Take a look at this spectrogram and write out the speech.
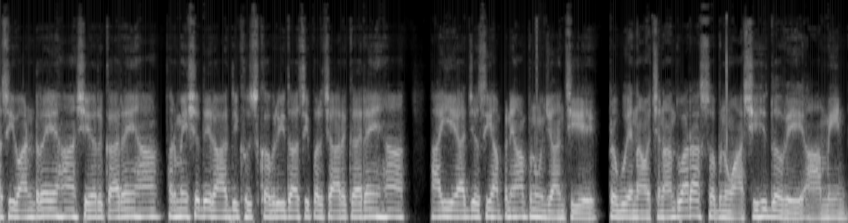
ਅਸੀਂ ਵੰਡ ਰਹੇ ਹਾਂ ਸ਼ੇਅਰ ਕਰ ਰਹੇ ਹਾਂ? ਪਰਮੇਸ਼ਰ ਦੇ ਰਾਜ ਦੀ ਖੁਸ਼ਖਬਰੀ ਦਾ ਅਸੀਂ ਪ੍ਰਚਾਰ ਕਰ ਰਹੇ ਹਾਂ? ਆਈਏ, ਅੱਜ ਅਸੀਂ ਆਪਣੇ ਆਪ ਨੂੰ ਜਾਂਚੀਏ ਪ੍ਰਭੂ ਇਹਨਾਂ ਵਚਨਾਂ ਦੁਆਰਾ ਸਭ ਨੂੰ ਆਸ਼ੀਸ਼ ਦੇਵੇ। ਆਮੀਨ।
